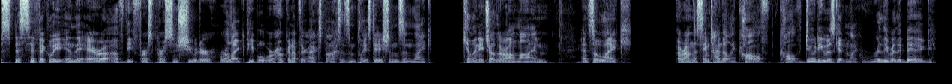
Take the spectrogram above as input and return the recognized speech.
specifically in the era of the first person shooter where like people were hooking up their Xboxes and PlayStations and like killing each other online. And so like around the same time that like Call of Call of Duty was getting like really really big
